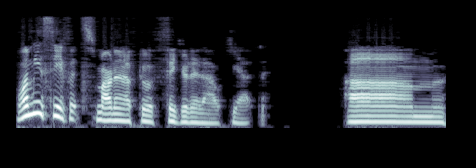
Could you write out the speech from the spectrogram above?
Let me see if it's smart enough to have figured it out yet. Um.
